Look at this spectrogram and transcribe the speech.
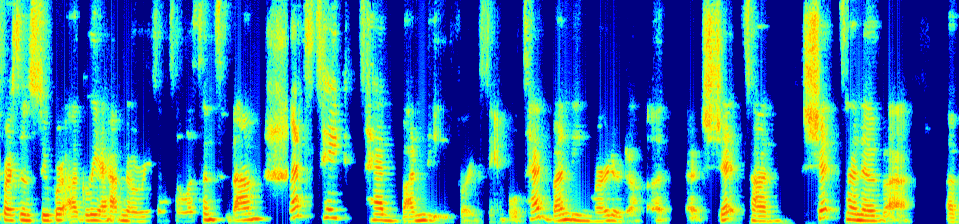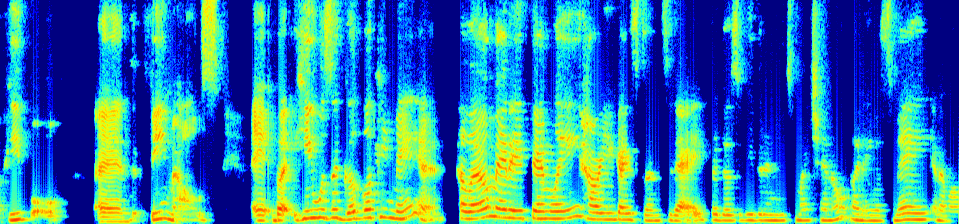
person's super ugly. I have no reason to listen to them. Let's take Ted Bundy, for example. Ted Bundy murdered a, a shit ton, shit ton of, uh, people and females. And, but he was a good looking man. Hello, Mayday family. How are you guys doing today? For those of you that are new to my channel, my name is May and I'm a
